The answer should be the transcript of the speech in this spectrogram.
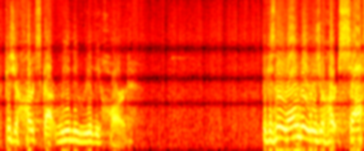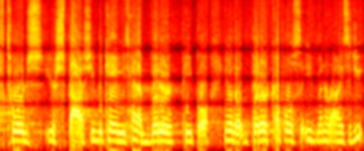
because your hearts got really, really hard. Because no longer was your heart soft towards your spouse. You became these kind of bitter people. You know, the bitter couples that you've been around. He said, you,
